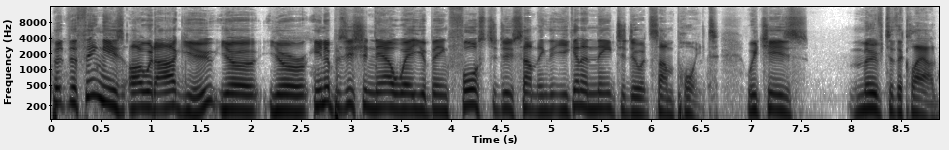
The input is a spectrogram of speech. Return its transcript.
But the thing is, I would argue you're you're in a position now where you're being forced to do something that you're going to need to do at some point, which is move to the cloud.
